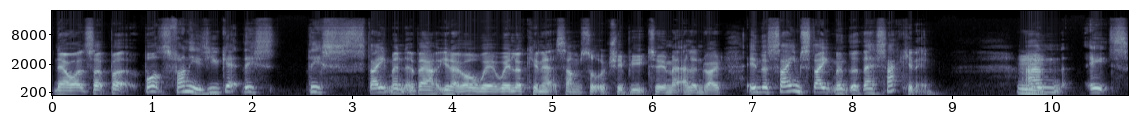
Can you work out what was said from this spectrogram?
Now, so, but what's funny is you get this this statement about you know, oh, we're we're looking at some sort of tribute to him at Elland Road in the same statement that they're sacking him, hmm. and it's.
